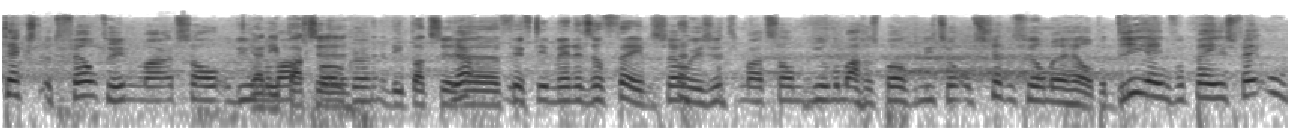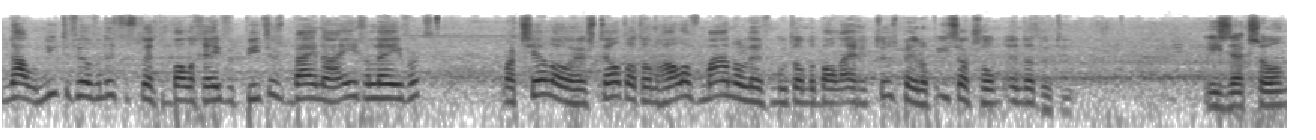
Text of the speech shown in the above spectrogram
tekst het veld in. Maar het zal die, ja, die pakt gesproken... Ze, die pakt ze ja, 15 minutes of fame. Zo is het. Maar het zal die normaal gesproken niet zo ontzettend veel mee helpen. 3-1 voor PSV. Oeh, nou niet te veel van dit soort slechte ballen geven. Pieters bijna ingeleverd. Marcello herstelt dat dan half. Manolev moet dan de bal eigenlijk terugspelen op Isaacson. En dat doet hij. Isaacson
